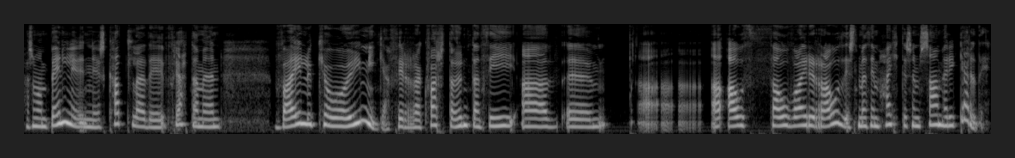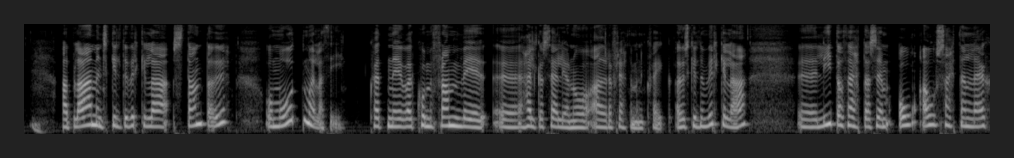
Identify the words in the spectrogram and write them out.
þar sem hann beinlinis kallaði fréttamenn vælukjó og auðmíkja fyrir að kvarta undan því að um, á þá væri ráðist með þeim hætti sem samherri gerði. Mm. Að blagaminn skildu virkilega standa upp og mótmæla því hvernig var komið fram við uh, Helga Seljan og aðra fréttamenni kveik. Að við skildum virkilega uh, líti á þetta sem óásættanleg,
